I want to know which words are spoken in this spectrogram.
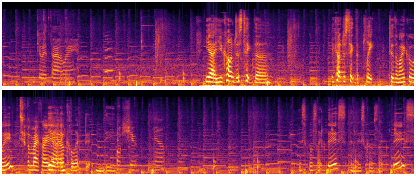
and Do it that way. Yeah, you can't just take the. You can't just take the plate to the microwave. To the microwave. yeah, yeah. and collect it indeed. Oh shoot. Yeah. This goes like this, and this goes like this.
